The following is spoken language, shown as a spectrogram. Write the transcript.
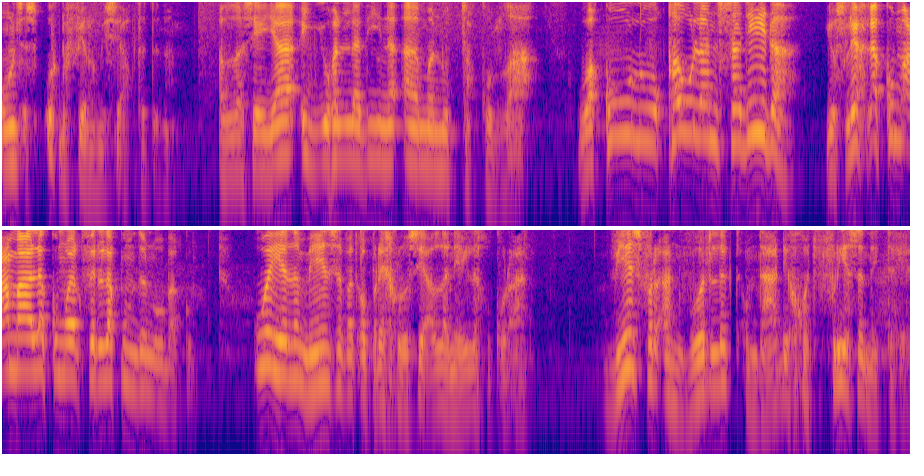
Ons is ook beveel om dieselfde te doen. Allah sê ya ayyuhalladhina amanu taqullah wa qulu qawlan sadida yuslih lakum a'malakum wa yaghfir lakum dhunubakum. O julle mense wat opreg glo sê Allah in die Heilige Koran. Wees verantwoordelik om daardie Godvreesenheid te hê.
